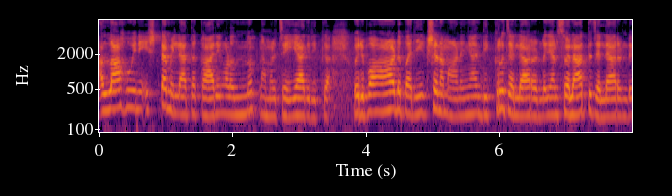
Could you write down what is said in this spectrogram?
അള്ളാഹുവിന് ഇഷ്ടമില്ലാത്ത കാര്യങ്ങളൊന്നും നമ്മൾ ചെയ്യാതിരിക്കുക. ഒരുപാട് പരീക്ഷണമാണ്. ഞാൻ ദിക്റ് ചെല്ലാറുണ്ട് ഞാൻ സ്വലാത്ത് ചെല്ലാറുണ്ട്.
